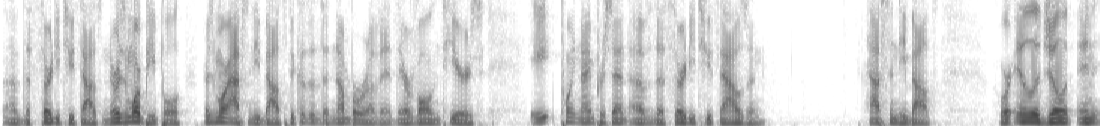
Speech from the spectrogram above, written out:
of the 32,000. There's more people. There's more absentee ballots because of the number of it. They're volunteers. 8.9% of the 32,000 absentee ballots were illegit-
